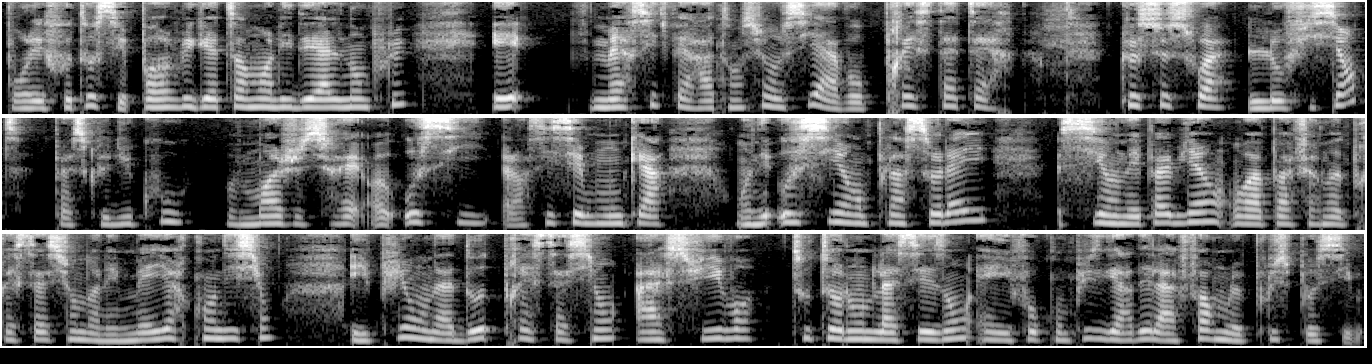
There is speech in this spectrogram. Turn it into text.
Pour les photos, c'est pas obligatoirement l'idéal non plus. Et merci de faire attention aussi à vos prestataires. Que ce soit l'officiante, parce que du coup, moi je serais aussi, alors si c'est mon cas, on est aussi en plein soleil. Si on n'est pas bien, on va pas faire notre prestation dans les meilleures conditions. Et puis on a d'autres prestations à suivre tout au long de la saison et il faut qu'on puisse garder la forme le plus possible.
